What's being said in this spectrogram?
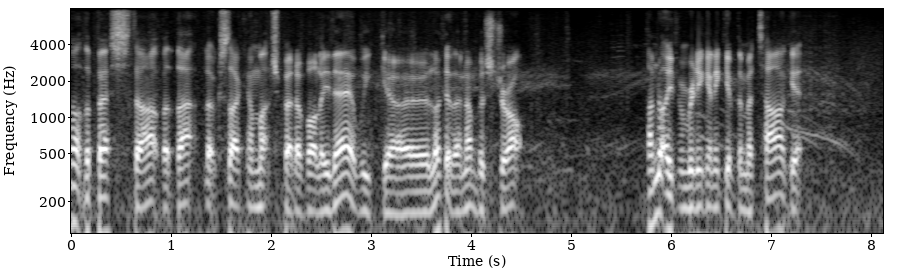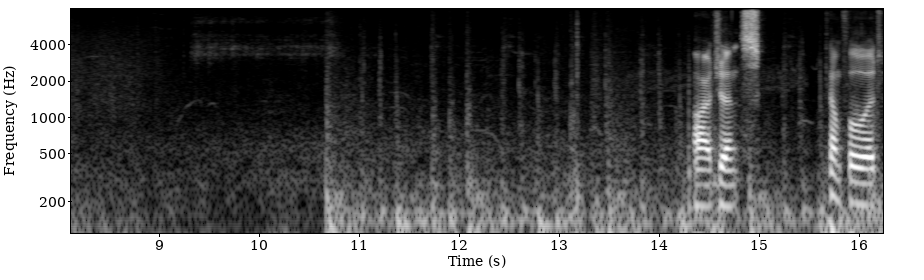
Not the best start, but that looks like a much better volley. There we go. Look at the numbers drop. I'm not even really going to give them a target. Alright, gents. Come forward.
